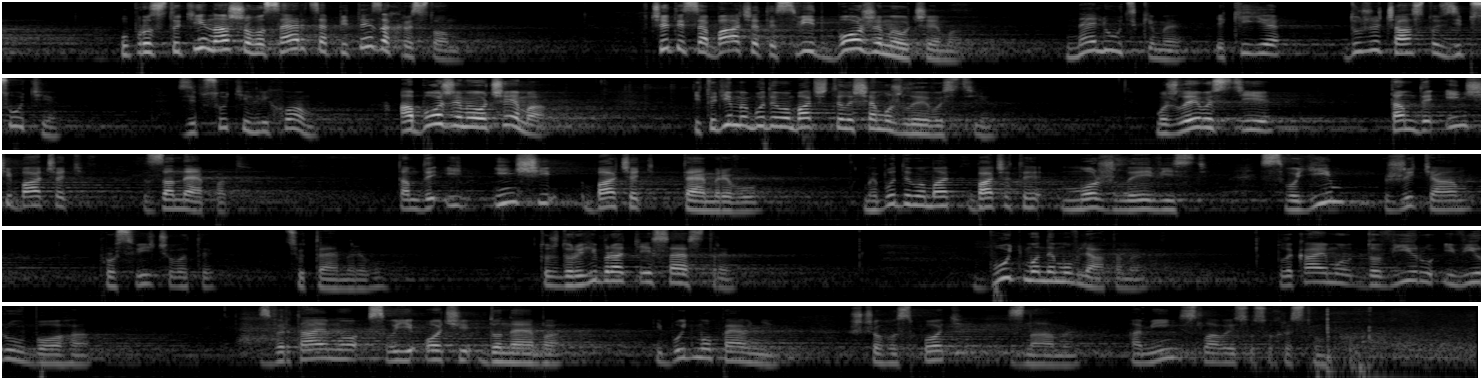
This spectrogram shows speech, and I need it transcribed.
у простоті нашого серця піти за Христом, вчитися бачити світ Божими очима, не людськими, які є дуже часто зіпсуті, зіпсуті гріхом, а Божими очима. І тоді ми будемо бачити лише можливості. Можливості там, де інші бачать занепад, там, де інші бачать темряву, ми будемо бачити можливість своїм життям просвічувати цю темряву. Тож, дорогі браті і сестри, будьмо немовлятами, плекаємо довіру і віру в Бога, звертаємо свої очі до неба і будьмо певні, що Господь з нами. Амінь. Слава Ісусу Христу!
